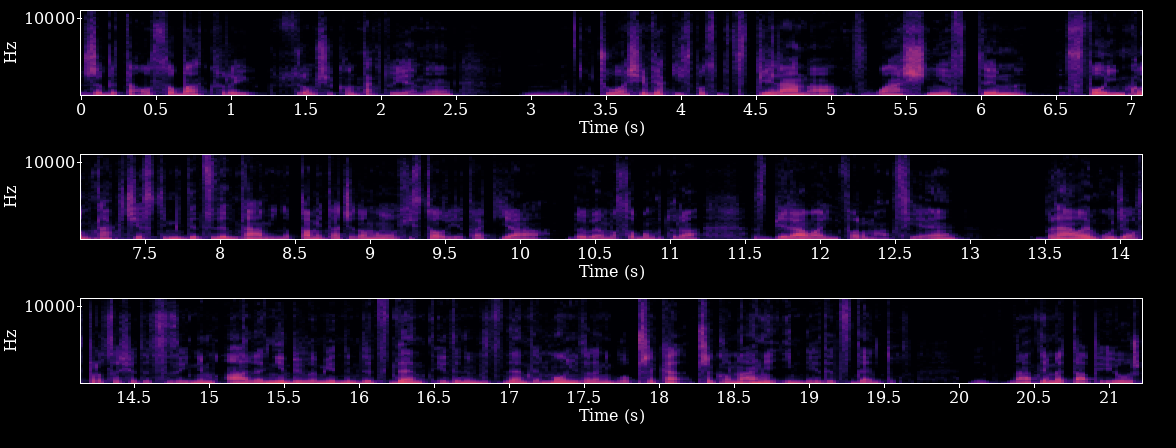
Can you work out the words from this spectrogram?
żeby ta osoba, której, którą się kontaktujemy, mm, czuła się w jakiś sposób wspierana właśnie w tym swoim kontakcie z tymi decydentami. No, pamiętacie tą moją historię, tak? Ja byłem osobą, która zbierała informacje, brałem udział w procesie decyzyjnym, ale nie byłem jednym decydent, jedynym decydentem. Moim zadaniem było przekonanie innych decydentów. Więc na tym etapie już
